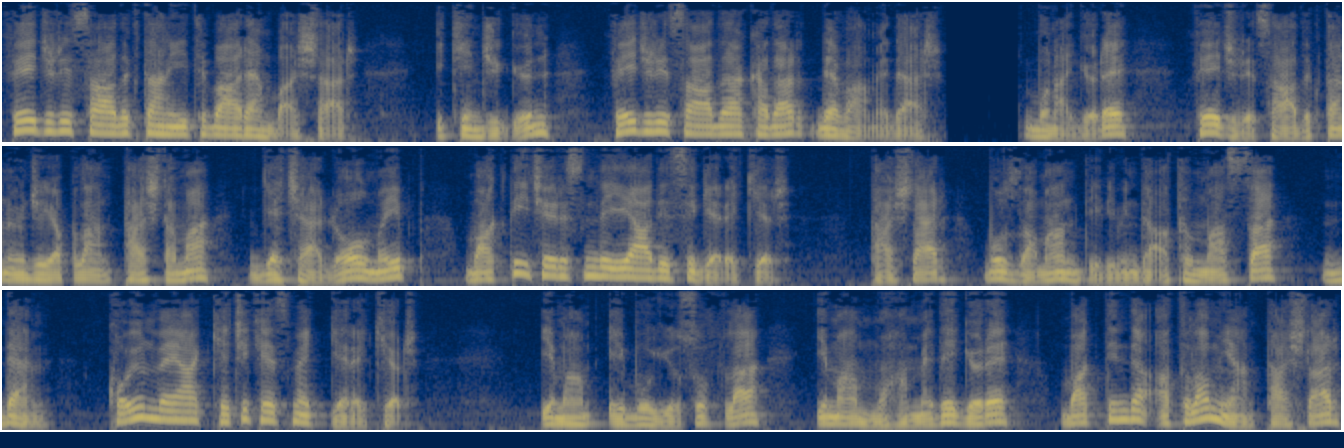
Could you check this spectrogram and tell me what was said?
Fecri Sadık'tan itibaren başlar. İkinci gün Fecri Sadık'a kadar devam eder. Buna göre Fecri Sadık'tan önce yapılan taşlama geçerli olmayıp vakti içerisinde iadesi gerekir. Taşlar bu zaman diliminde atılmazsa dem, koyun veya keçi kesmek gerekir. İmam Ebu Yusuf'la İmam Muhammed'e göre vaktinde atılamayan taşlar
